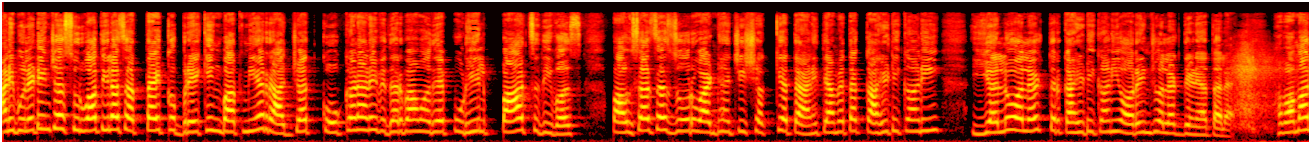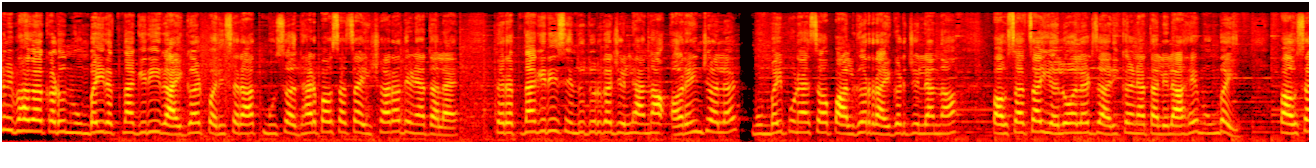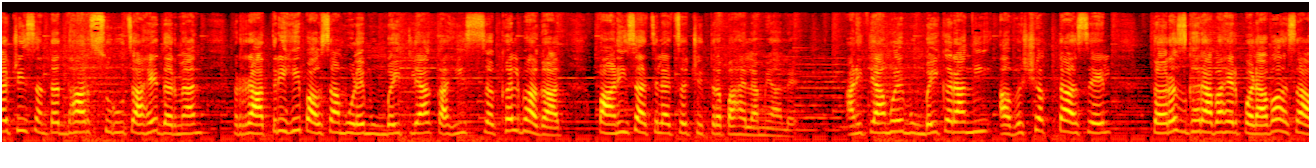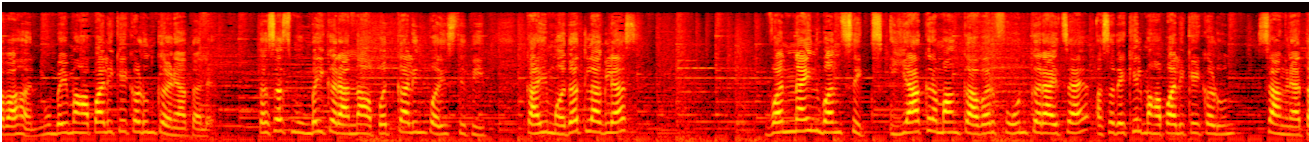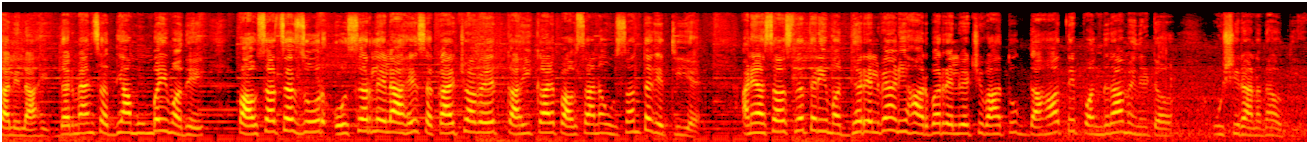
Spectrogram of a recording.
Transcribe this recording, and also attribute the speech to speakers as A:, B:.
A: आणि बुलेटिनच्या सुरुवातीलाच आत्ता एक ब्रेकिंग बातमी आहे. राज्यात कोकण आणि विदर्भामध्ये पुढील पाच दिवस पावसाचा जोर वाढण्याची शक्यता आणि त्यामुळे आता काही ठिकाणी येलो अलर्ट तर काही ठिकाणी ऑरेंज अलर्ट देण्यात आलाय. हवामान विभागाकडून मुंबई रत्नागिरी रायगड परिसरात मुसळधार पावसाचा इशारा देण्यात आलाय. तर रत्नागिरी सिंधुदुर्ग जिल्ह्यांना ऑरेंज अलर्ट मुंबई पुण्यासह पालघर रायगड जिल्ह्यांना पावसाचा येलो अलर्ट जारी करण्यात आलेला आहे. मुंबईत पावसाची संततधार सुरूच आहे. दरम्यान रात्रीही पावसामुळे मुंबईतल्या काही सखल भागात पाणी साचल्याचं चित्र पाहायला मिळालंय. आणि त्यामुळे मुंबईकरांनी आवश्यकता असेल तरच घराबाहेर पडावं असं आवाहन मुंबई महापालिकेकडून करण्यात आलंय. तसंच मुंबईकरांना आपत्कालीन परिस्थितीत काही मदत लागल्यास वन नाईन वन सिक्स या क्रमांकावर फोन करायचा आहे असं देखील महापालिकेकडून सांगण्यात आलेलं आहे दरम्यान सध्या मुंबईमध्ये पावसाचा जोर ओसरलेला आहे सकाळच्या वेळेत काही काळ पावसानं उसंत घेतली आहे आणि असं असलं तरी मध्य रेल्वे आणि हार्बर रेल्वेची वाहतूक दहा ते पंधरा मिनिटं उशिरानं धावती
